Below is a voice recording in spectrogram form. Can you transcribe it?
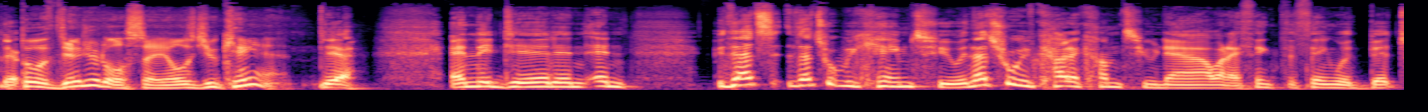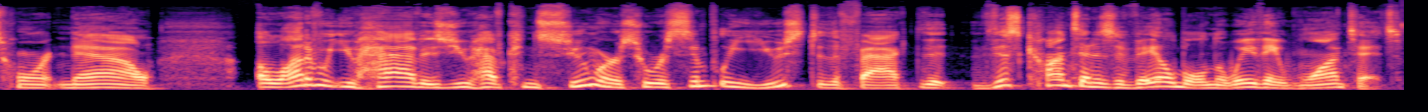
Yep. But with digital sales, you can. Yeah and they did, and and that's that's what we came to, and that's where we've kind of come to now. And I think the thing with BitTorrent now, a lot of what you have is you have consumers who are simply used to the fact that this content is available in the way they want it.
